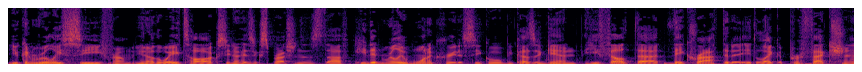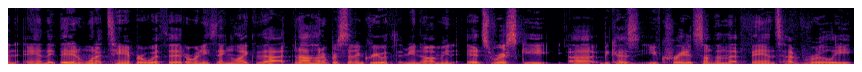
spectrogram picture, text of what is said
you can really see from, you know, the way he talks, you know, his expressions and stuff, he didn't really want to create a sequel because again, he felt that they crafted it like a perfection and they, they didn't want to tamper with it or anything like that. And I 100% agree with him, you know, I mean, it's risky uh, because you've created something that fans have really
